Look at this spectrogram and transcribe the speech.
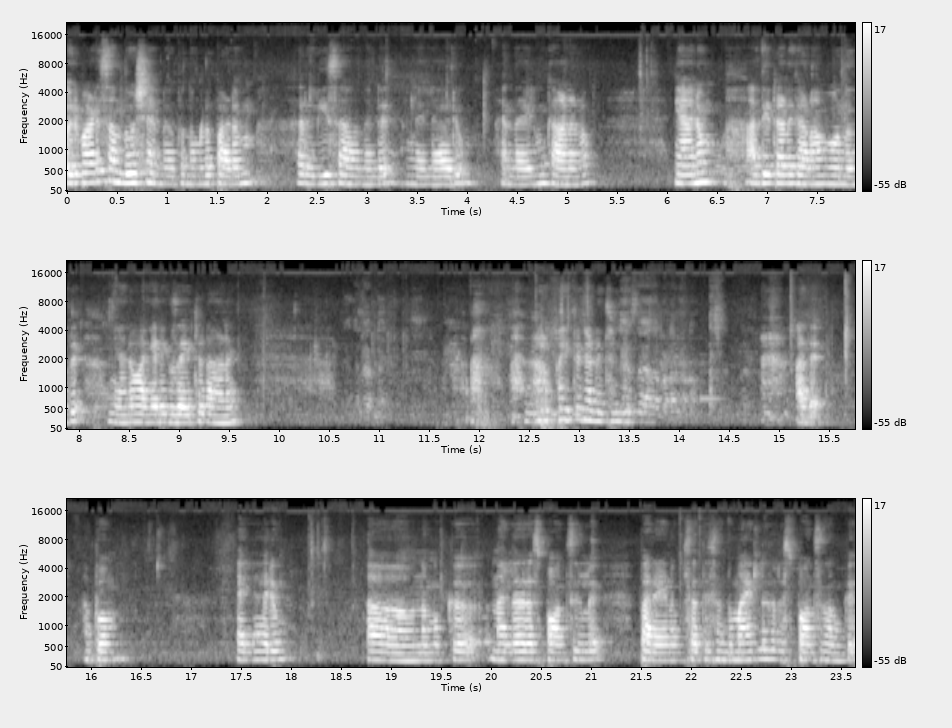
ഒരുപാട് സന്തോഷമുണ്ട്. അപ്പോൾ നമ്മൾ പടം റിലീസാവുന്നുണ്ട് നിങ്ങളെല്ലാവരും എന്തായാലും കാണണം. ഞാനും ആദ്യമായിട്ടാണ് കാണാൻ പോകുന്നത്. ഞാനും ഭയങ്കര എക്സൈറ്റഡ് ആണ്. ഉറപ്പായിട്ട് കണ്ടിട്ടുണ്ട്. അതെ. അപ്പം എല്ലാവരും നമുക്ക് നല്ല റെസ്പോൺസുകൾ പറയണം. സത്യസന്ധമായിട്ടുള്ള റെസ്പോൺസ് നമുക്ക്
